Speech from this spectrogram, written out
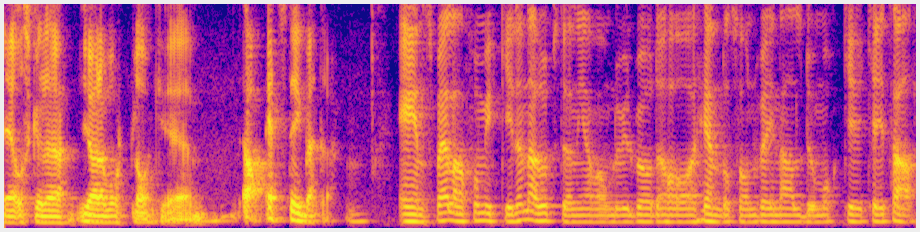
Eh, och skulle göra vårt lag eh, ja, ett steg bättre. Mm. En spelare för mycket i den där uppställningen om du vill både ha Henderson, Wijnaldum och eh, Keita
